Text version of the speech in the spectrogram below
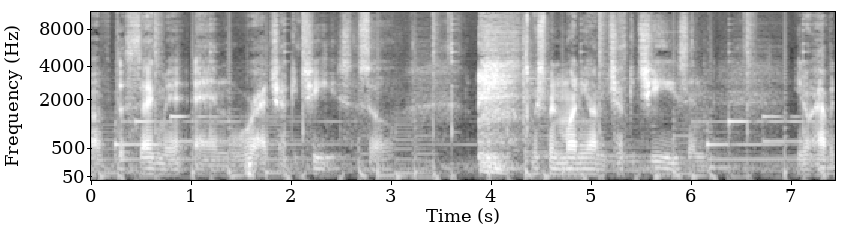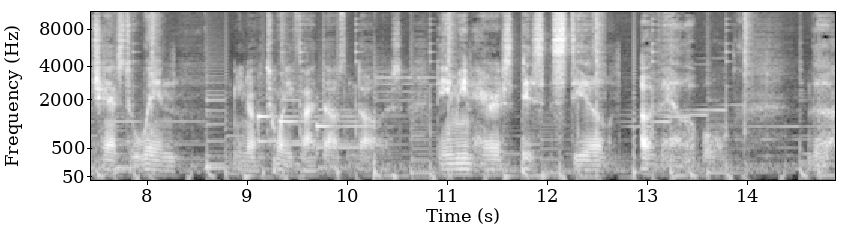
of the segment, and we're at Chuck E. Cheese. So we spend money on the Chuck E. Cheese and, you know, have a chance to win, you know, $25,000. Damien Harris is still available. The,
